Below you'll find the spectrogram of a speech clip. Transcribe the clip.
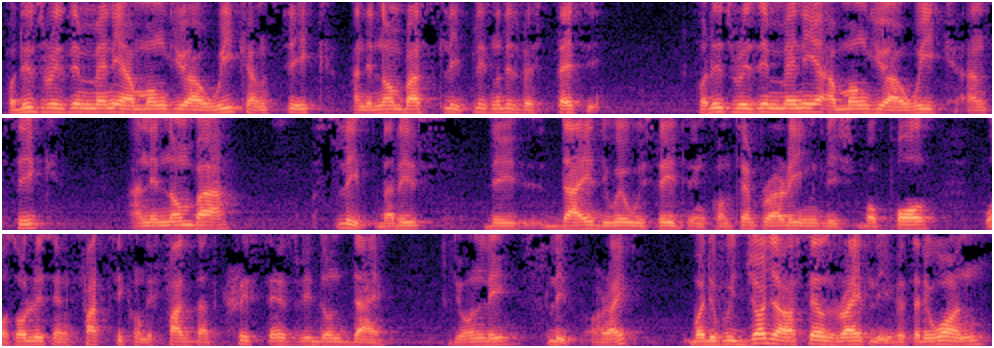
For this reason, many among you are weak and sick, and the number sleep. Please notice verse 30. For this reason, many among you are weak and sick, and the number sleep. That is, they die the way we say it in contemporary English. But Paul was always emphatic on the fact that Christians really don't die, they only sleep. All right? But if we judge ourselves rightly, verse 31,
